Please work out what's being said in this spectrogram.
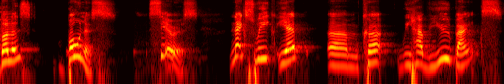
dollars bonus serious next week yeah um kurt we have Eubanks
